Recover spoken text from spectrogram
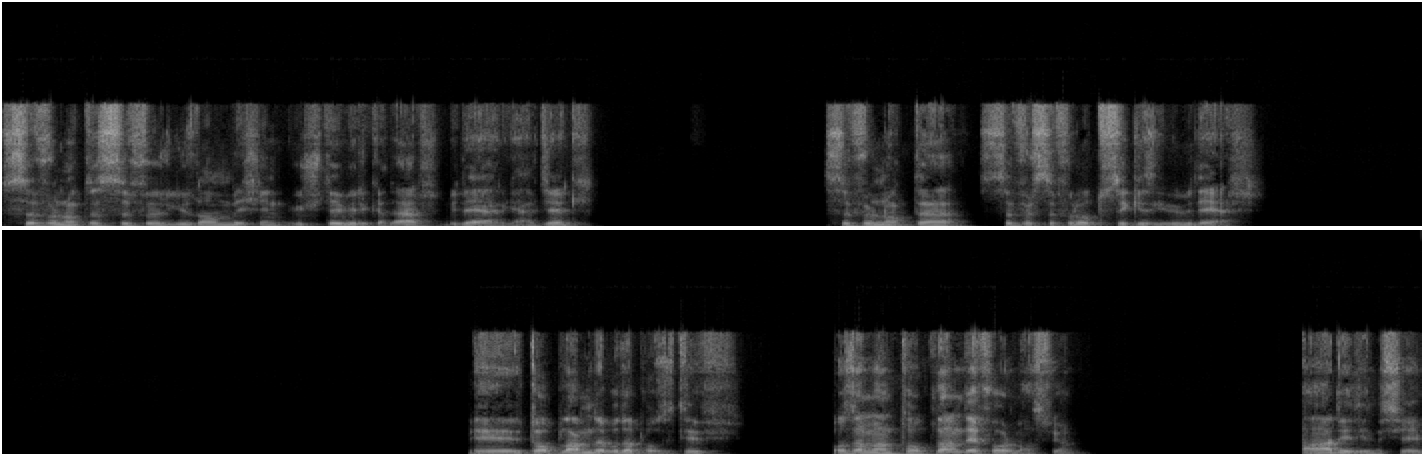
0.0115'in üçte biri kadar bir değer gelecek. 0.0038 gibi bir değer. Ee, toplamda bu da pozitif. O zaman toplam deformasyon A dediğimiz şey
